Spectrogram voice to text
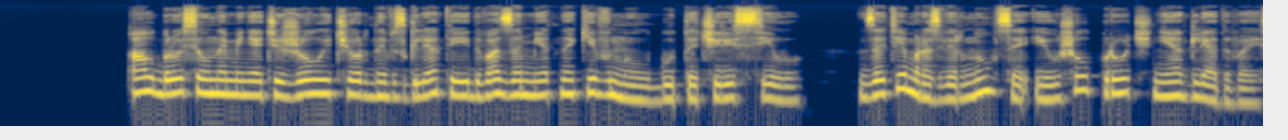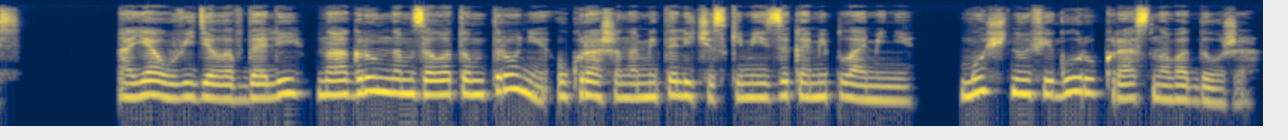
Ал бросил на меня тяжелый черный взгляд и едва заметно кивнул, будто через силу. Затем развернулся и ушел прочь, не оглядываясь. А я увидела вдали, на огромном золотом троне, украшенном металлическими языками пламени, мощную фигуру красного дожа.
